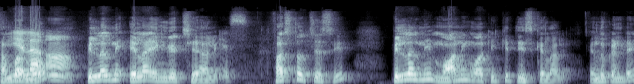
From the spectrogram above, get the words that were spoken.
సమ్మర్లో పిల్లల్ని ఎలా ఎంగేజ్ చేయాలి. ఫస్ట్ వచ్చేసి పిల్లల్ని మార్నింగ్ వాకింగ్కి తీసుకెళ్ళాలి. ఎందుకంటే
